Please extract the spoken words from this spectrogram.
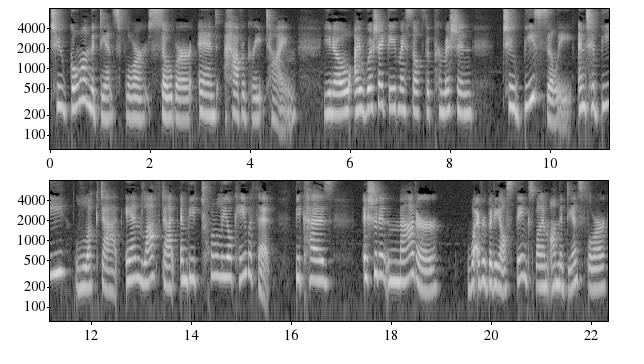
to go on the dance floor sober and have a great time. You know, I wish I gave myself the permission to be silly and to be looked at and laughed at and be totally okay with it because it shouldn't matter what everybody else thinks while I'm on the dance floor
